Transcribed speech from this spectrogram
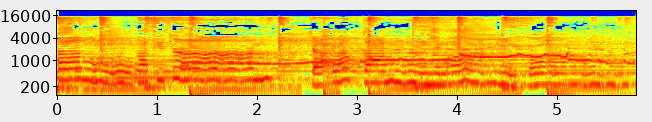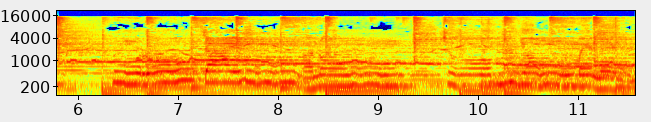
ตั้งอธิษฐานจะรักกันให้มันคงเพิ่งรู้ใจอนงชมยงไม่แน่น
